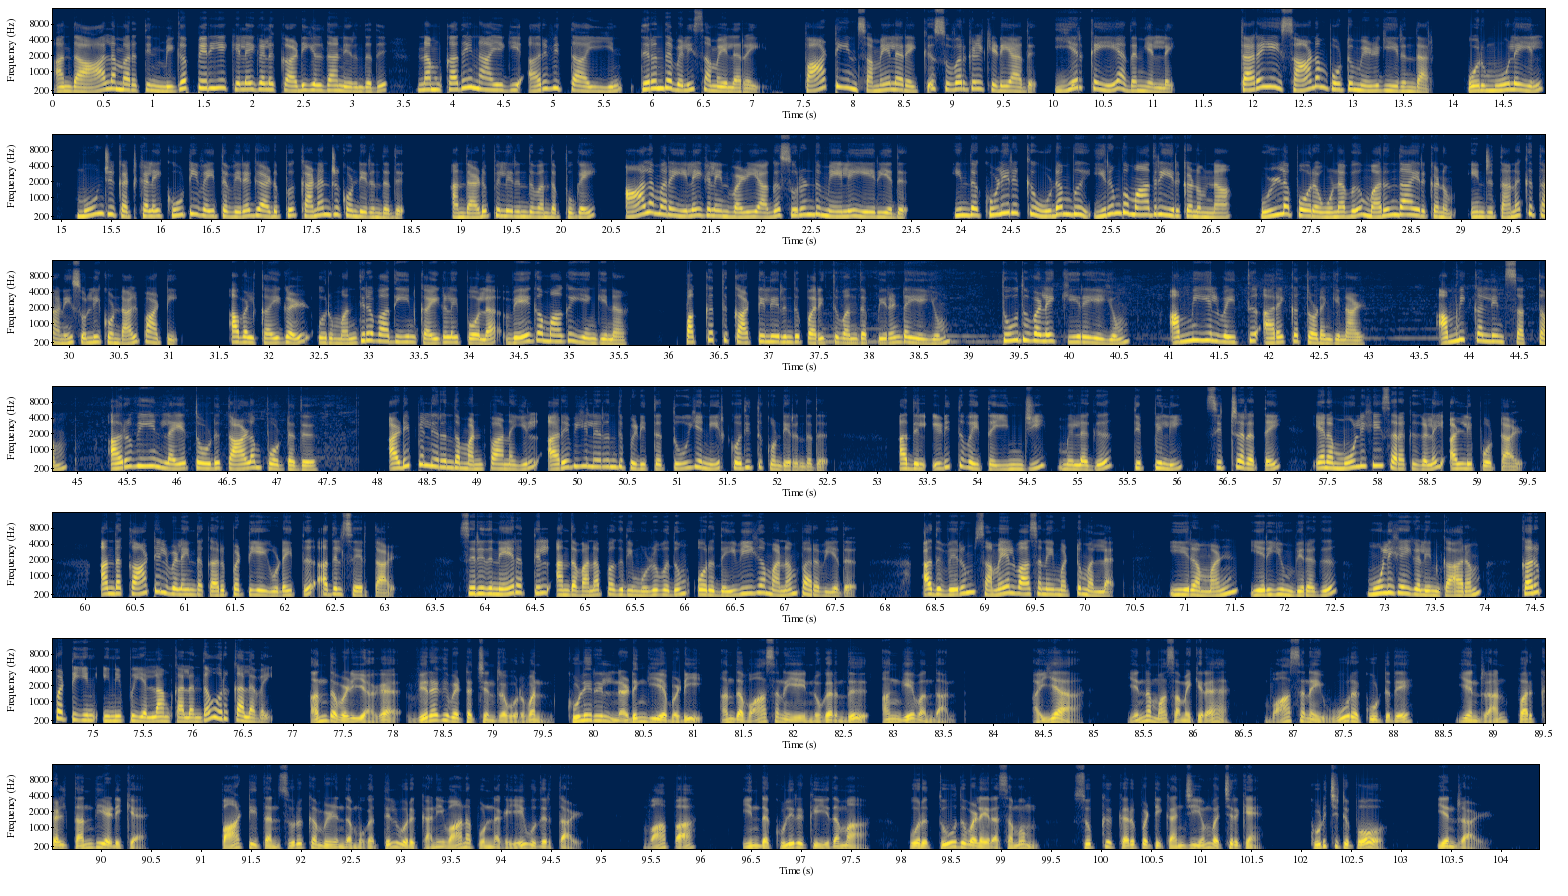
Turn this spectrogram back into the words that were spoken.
அந்த ஆலமரத்தின் மிகப்பெரிய கிளைகளுக்கு அடியில்தான் இருந்தது. நம் கதை நாயகி அருவித்தாயியின் திறந்தவெளி சமையலறை. பாட்டியின் சமையலறைக்கு சுவர்கள் கிடையாது. இயற்கையே அதன் எல்லை. தரையை சாணம் போட்டும் எழுகியிருந்தார் ஒரு மூலையில் மூன்று கற்களை கூட்டி வைத்த விறகு அடுப்பு கணன்று கொண்டிருந்தது. அந்த அடுப்பிலிருந்து வந்த புகை ஆலமர இலைகளின் வழியாக சுருண்டு மேலே ஏறியது. இந்த குளிருக்கு உடம்பு இரும்பு மாதிரி இருக்கணும்னா உள்ள போற உணவு மருந்தா இருக்கணும் என்று தனக்குத்தானே சொல்லிக் கொண்டாள் பாட்டி. அவள் கைகள் ஒரு மந்திரவாதியின் கைகளைப் போல வேகமாக இயங்கின. பக்கத்து காட்டிலிருந்து பறித்து வந்த பிரண்டையையும் தூதுவளை கீரையையும் அம்மியில் வைத்து அரைக்கத் தொடங்கினாள். அம்மிக்கல்லின் சத்தம் அருவியின் லயத்தோடு தாளம் போட்டது. அடிப்பில் இருந்த மண்பானையில் அருவியிலிருந்து பிடித்த தூய நீர் கொதித்துக் கொண்டிருந்தது. அதில் இடித்து வைத்த இஞ்சி மிளகு திப்பிலி சிற்றரத்தை என மூலிகை சரக்குகளை அள்ளி போட்டாள். அந்த காட்டில் விளைந்த கருப்பட்டியை உடைத்து அதில் சேர்த்தாள். சிறிது நேரத்தில் அந்த வனப்பகுதி முழுவதும் ஒரு தெய்வீக மனம் பரவியது. அது வெறும் சமையல் வாசனை மட்டுமல்ல. ஈர மண் எரியும் விறகு மூலிகைகளின் காரம் கருப்பட்டியின் இனிப்பு எல்லாம் கலந்த ஒரு கலவை. அந்த வழியாக விறகு வெட்டச் சென்ற ஒருவன் குளிரில் நடுங்கியபடி அந்த வாசனையை நுகர்ந்து அங்கே வந்தான். ஐயா என்னம்மா சமைக்கிற? வாசனை ஊற கூட்டுதே என்றான் பற்கள் தந்தியடிக்க. பாட்டி தன் சுருக்கம் விழுந்த முகத்தில் ஒரு கனிவான புன்னகையை உதிர்த்தாள். வாப்பா இந்த குளிருக்கு இதமா? ஒரு தூதுவளை ரசமும் சுக்கு கருப்பட்டி கஞ்சியும் வச்சிருக்கேன். குடிச்சிட்டு போ என்றாள்.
